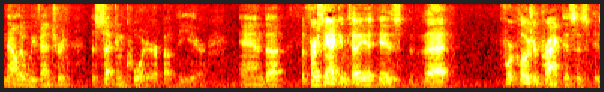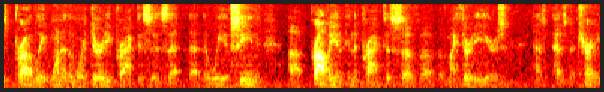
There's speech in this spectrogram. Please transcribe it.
now that we've entered the second quarter of the year. And uh, the first thing I can tell you is that foreclosure practice is, is probably one of the more dirty practices that, that, that we have seen uh, probably in, in the practice of, uh, of my 30 years as, as an attorney.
